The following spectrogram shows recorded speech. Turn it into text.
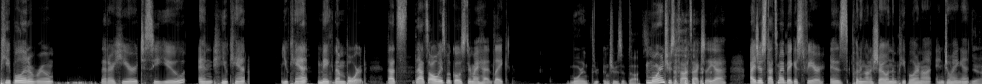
people in a room that are here to see you, and you can't, you can't make them bored. That's that's always what goes through my head. Like, More intru- intrusive thoughts. More intrusive thoughts, actually. Yeah. I just, that's my biggest fear is putting on a show and then people are not enjoying it. Yeah.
